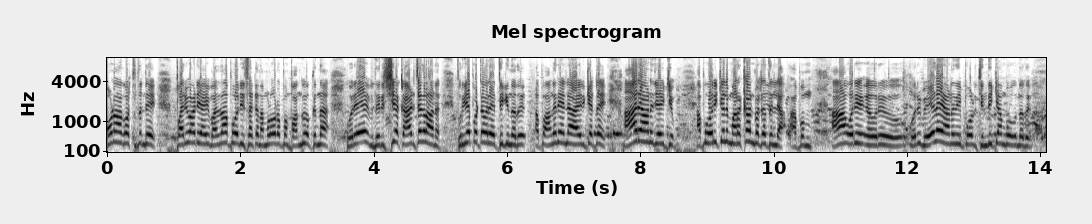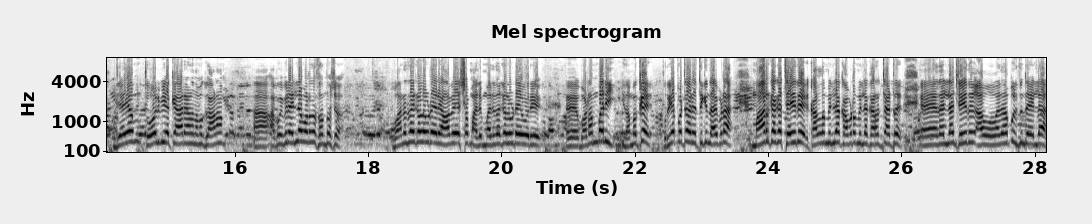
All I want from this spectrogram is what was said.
ഓണാഘോഷത്തിന്റെ പരിപാടിയായി വനിതാ പോലീസൊക്കെ നമ്മളോടൊപ്പം പങ്കുവെക്കുന്ന ഒരേ ദൃശ്യ കാഴ്ചകളാണ് പ്രിയപ്പെട്ടവരെ എത്തിക്കുന്നത്. അപ്പോൾ അങ്ങനെ തന്നെ ആയിരിക്കട്ടെ. ആരാണ് ജയിക്കും? അപ്പോൾ ഒരിക്കലും മറക്കാൻ പറ്റത്തില്ല. അപ്പം ആ ഒരു ഒരു ഒരു വേളയാണ് ഇപ്പോൾ ചിന്തിക്കാൻ പോകുന്നത്. ജയം തോൽവിയൊക്കെ ആരാണ് നമുക്ക് കാണാം? അപ്പോൾ ഇവരെല്ലാം വളരെ സന്തോഷം. വനിതകളുടെ ഒരു ആവേശം അല്ലെങ്കിൽ വനിതകളുടെ ഒരു വടംവലി നമുക്ക് പ്രിയപ്പെട്ടവർ എത്തിക്കുന്ന ഇവിടെ മാർക്കൊക്കെ ചെയ്ത് കള്ളമില്ല കവടമില്ല കറക്റ്റായിട്ട് ഇതെല്ലാം ചെയ്ത് ഇതിന്റെ എല്ലാം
